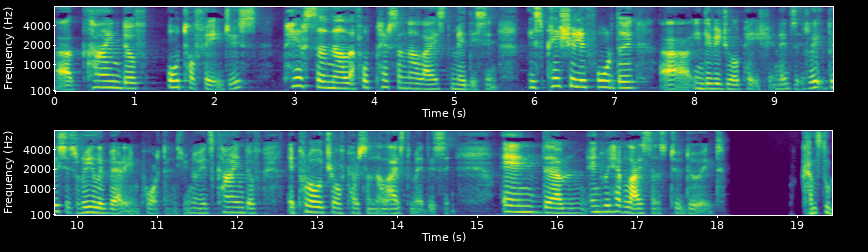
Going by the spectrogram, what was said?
a kind of autophages personal for personalized medicine, especially for the uh, individual patient. Re- this is really very important. You know, it's kind of approach of personalized medicine, and um, and we have license to do it. Kannst du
